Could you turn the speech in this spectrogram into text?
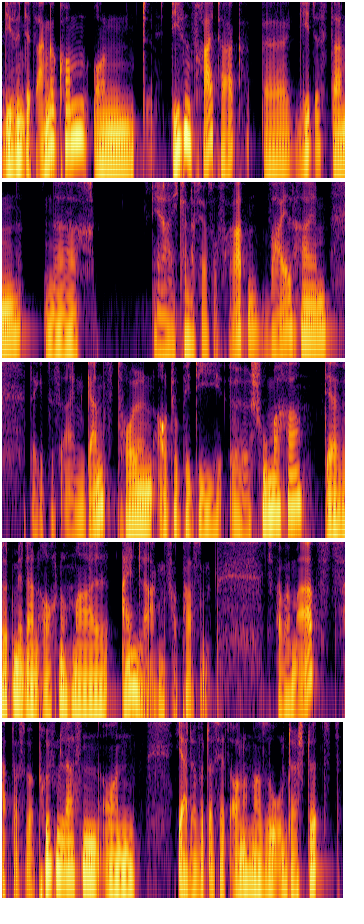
Die sind jetzt angekommen und diesen Freitag äh, geht es dann nach, ja, ich kann das ja so verraten, Weilheim. Da gibt es einen ganz tollen Orthopädie-Schuhmacher. Der wird mir dann auch nochmal Einlagen verpassen. Ich war beim Arzt, habe das überprüfen lassen und ja, da wird das jetzt auch nochmal so unterstützt,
